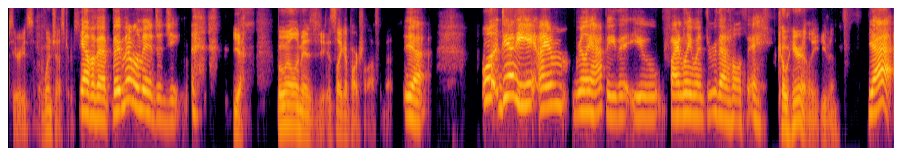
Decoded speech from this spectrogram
series of Winchesters. The alphabet, but we only made it to G. yeah. But we only G. It's like a partial alphabet. Yeah. Well, Danny, I am really happy that you finally went through that whole thing coherently, even. Yeah.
